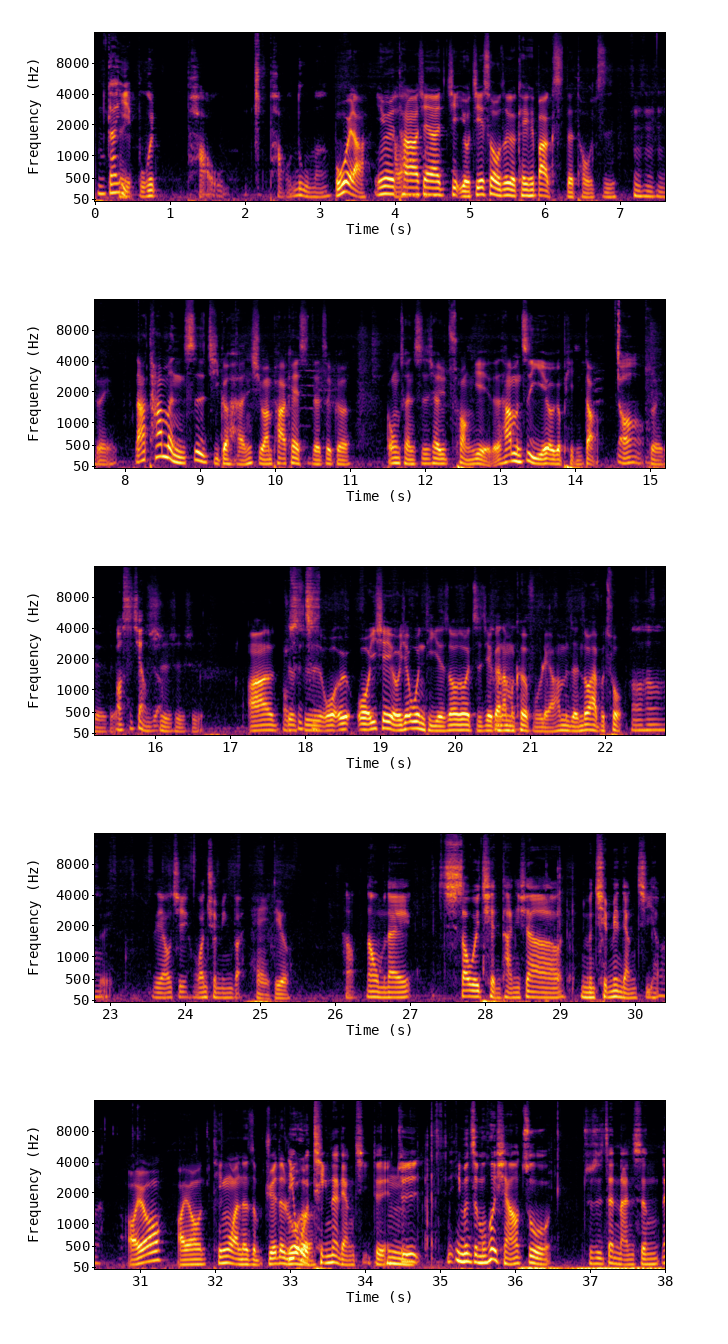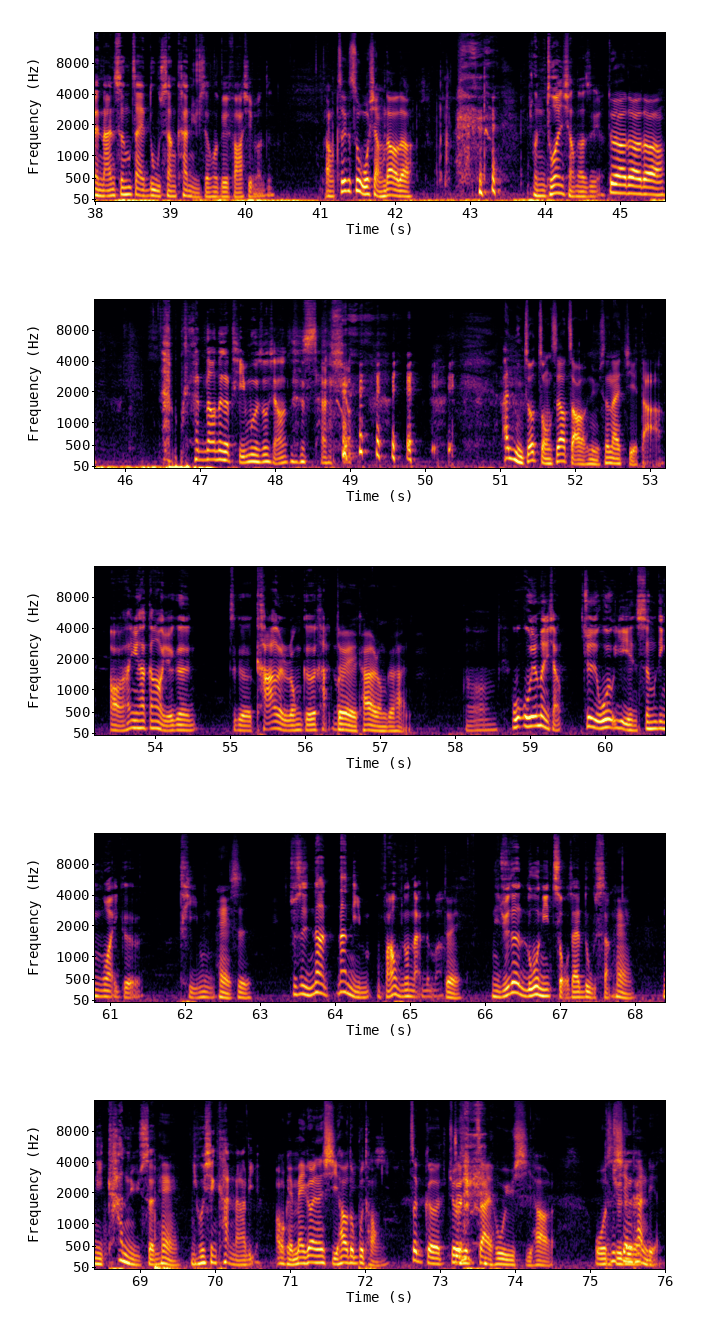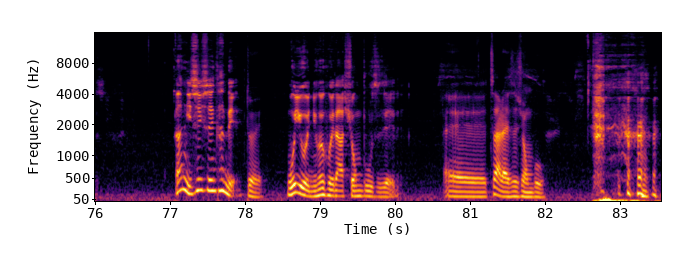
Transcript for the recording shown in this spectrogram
应该也不会跑跑路吗？不会啦，因为他现在接有接受这个 KKBOX 的投资，对，然后他们是几个很喜欢 Podcast 的这个工程师下去创业的，他们自己也有一个频道，哦。对对对，哦，是这样子、哦。是是是，啊，就是我我一些有一些问题的时候，都会直接跟他们客服聊，他们人都还不错。哦，好对，了解，完全明白。嘿，对，好，那我们来稍微浅谈一下你们前面两集好了，哎呦哎呦，听完了怎么觉得因为如何？我听那两集，对，嗯。就是你你们怎么会想要做，就是在男生那、男生在路上看女生会被发现吗？这啊，这个是我想到的。哦你突然想到这个，对啊，对啊，对啊。看到那个题目的时候，想到这是傻笑啊，你就总是要找女生来解答。哦，他因为他刚好有一个这个卡尔荣格喊嘛，对，卡尔荣格喊，哦，我我原本想就是我有衍生另外一个题目，嘿，是，就是那那你反正我们都男的嘛，对，你觉得如果你走在路上，嘿，你看女生，嘿你会先看哪里啊？，OK，每个人的喜好都不同，这个就是在乎于喜好了。我是先看脸，啊，你是先看脸，对，我以为你会回答胸部之类的。呃、再来是胸部。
